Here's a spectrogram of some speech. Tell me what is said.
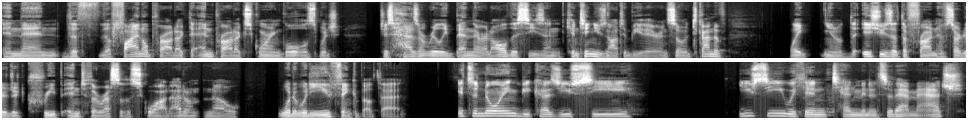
And then the the final product, the end product, scoring goals, which just hasn't really been there at all this season, continues not to be there. And so it's kind of like you know the issues at the front have started to creep into the rest of the squad. I don't know what what do you think about that? It's annoying because you see you see within 10 minutes of that match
